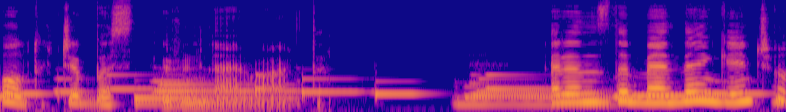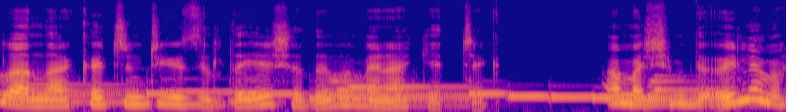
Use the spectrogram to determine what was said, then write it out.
oldukça basit ürünler vardı. Aranızda benden genç olanlar kaçıncı yüzyılda yaşadığımı merak edecek. Ama şimdi öyle mi?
